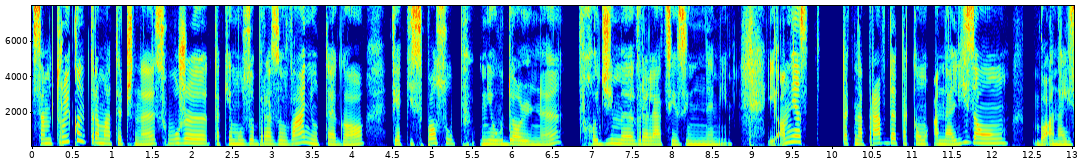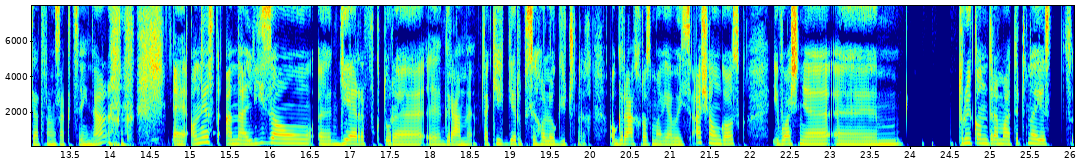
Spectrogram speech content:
Sam trójkąt dramatyczny służy takiemu zobrazowaniu tego, w jaki sposób nieudolny wchodzimy w relacje z innymi. I on jest tak naprawdę taką analizą, bo analiza transakcyjna, e, on jest analizą e, gier, w które e, gramy, takich gier psychologicznych. O grach rozmawiałeś z Asią Gosk i właśnie trójkąt dramatyczny jest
